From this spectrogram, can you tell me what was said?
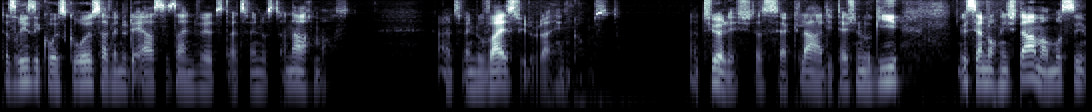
das Risiko ist größer, wenn du der Erste sein willst, als wenn du es danach machst. Als wenn du weißt, wie du da hinkommst. Natürlich, das ist ja klar. Die Technologie ist ja noch nicht da. Man muss sie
